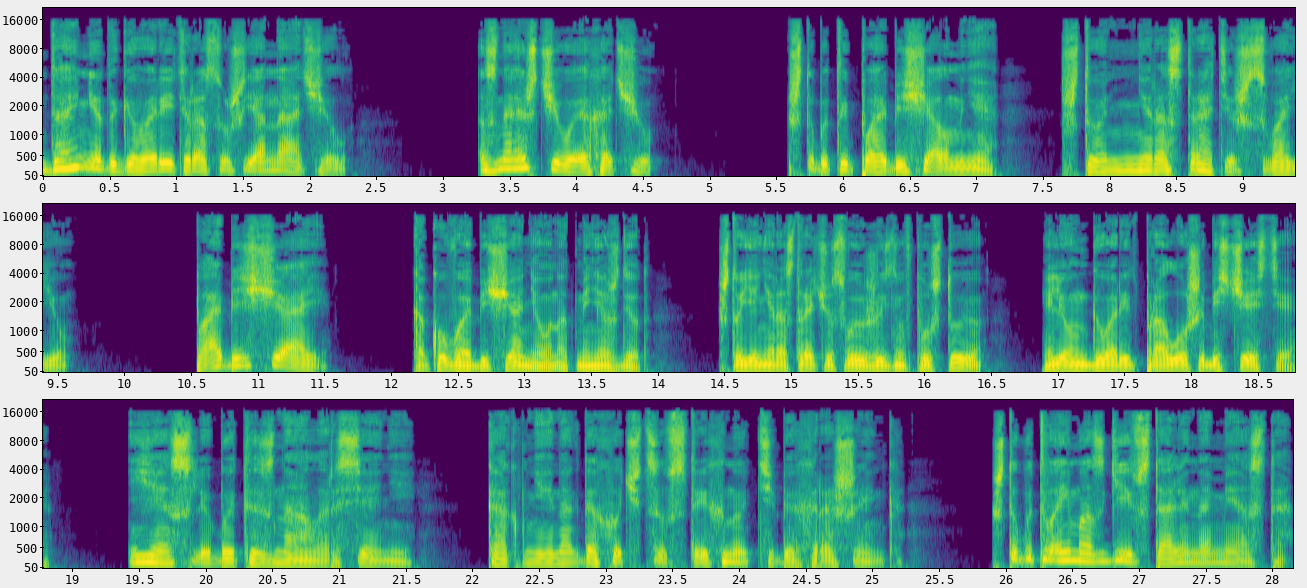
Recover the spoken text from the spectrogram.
Дай мне договорить, раз уж я начал. Знаешь, чего я хочу? Чтобы ты пообещал мне, что не растратишь свою. Пообещай. Какого обещания он от меня ждет? — что я не растрачу свою жизнь впустую? Или он говорит про ложь и бесчестие? «Если бы ты знал, Арсений, как мне иногда хочется встряхнуть тебя хорошенько, чтобы твои мозги встали на место,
